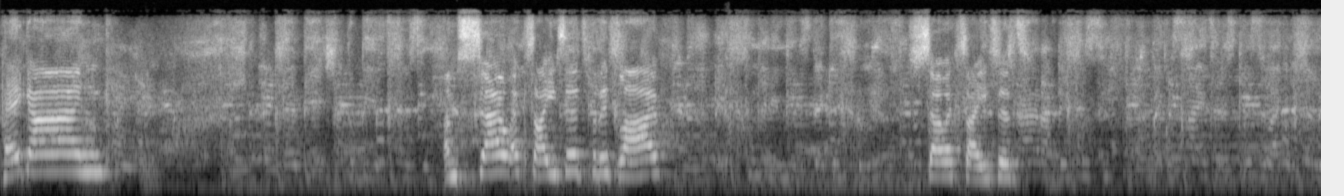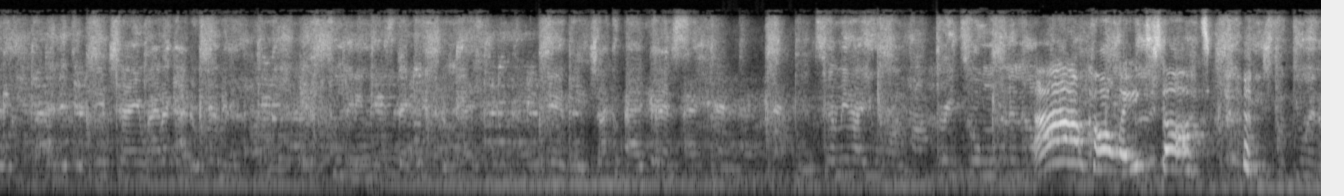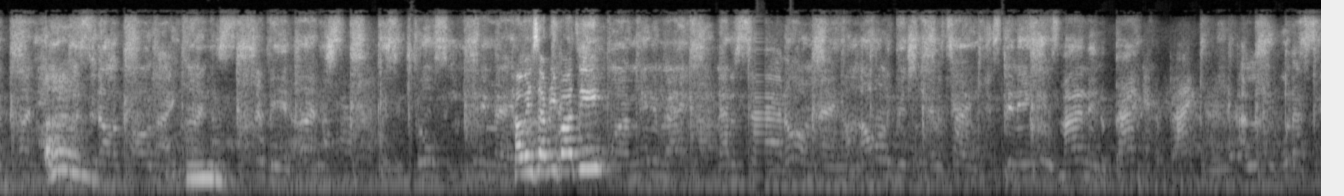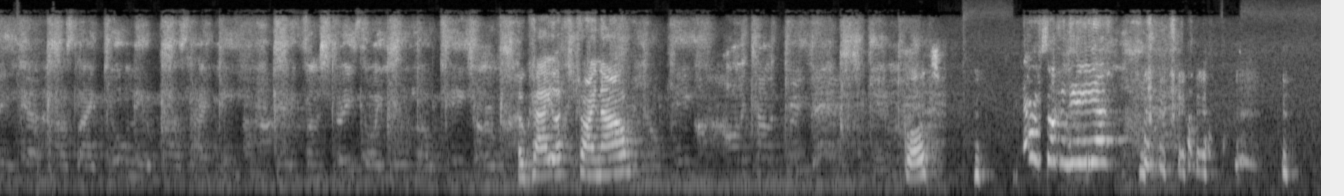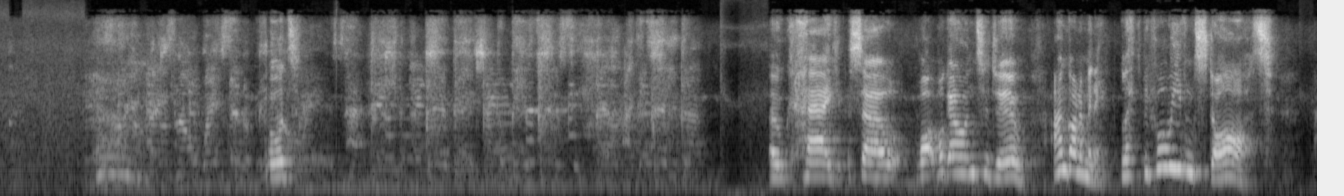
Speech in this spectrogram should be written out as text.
Hey, gang! I'm so excited for this live. So excited. Ah, I can't wait to start. How is everybody? Okay, let's try now. Good. Yes, I can hear you. Good. Okay, so what we're going to do, hang on a minute. Let's before we even start,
